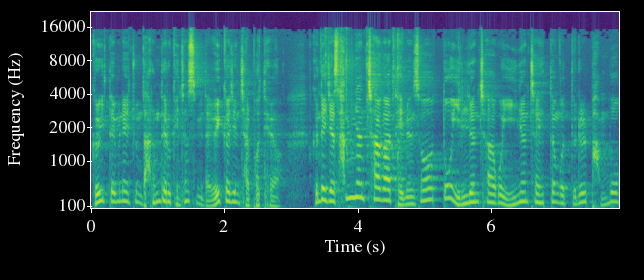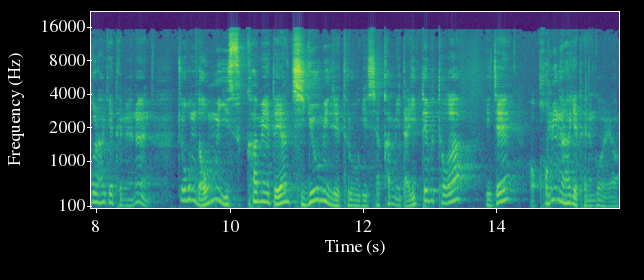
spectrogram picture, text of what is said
그렇기 때문에 좀 나름대로 괜찮습니다. 여기까지는 잘 버텨요. 근데 이제 3년 차가 되면서 또 1년 차하고 2년 차 했던 것들을 반복을 하게 되면은 조금 너무 익숙함에 대한 지겨움이 이제 들어오기 시작합니다. 이때부터가 이제 어, 고민을 하게 되는 거예요.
